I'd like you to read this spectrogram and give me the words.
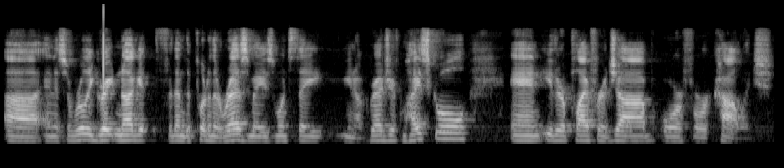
uh, and it's a really great nugget for them to put on their resumes once they, you know, graduate from high school and either apply for a job or for college.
